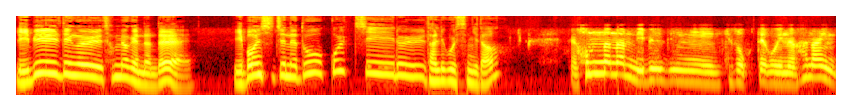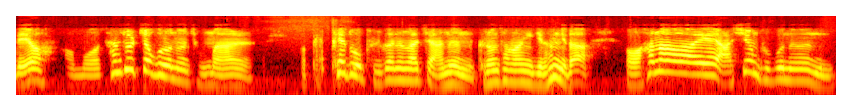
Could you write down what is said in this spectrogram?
리빌딩을 선언했는데 이번 시즌에도 꼴찌를 달리고 있습니다. 네, 험난한 리빌딩이 계속되고 있는 한화인데요. 어, 뭐 산술적으로는 정말 100패도 불가능하지 않은 그런 상황이긴 합니다. 어, 하나의 아쉬운 부분은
